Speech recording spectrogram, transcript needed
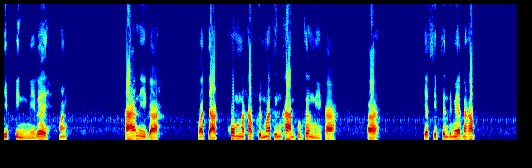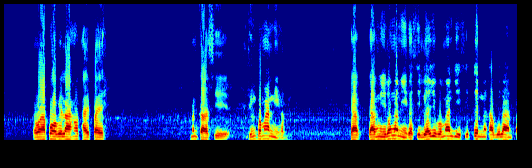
ลิปปิ้งนี่เลยมั้งขานี่ก็วัดจากคมนะครับขึ้นมาถึงขั้นตรงเทิงนี่ก็เอ่อ70เซนติเมตรนะครับ แต่ว่าพอเวลาเฮาไถไป มันก็สิถึงประมาณนี้ครับ จากจากนี้ลงมานี่ก็สิเหลืออยู่ประมาณ20เซนนะครับ เวลาไป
